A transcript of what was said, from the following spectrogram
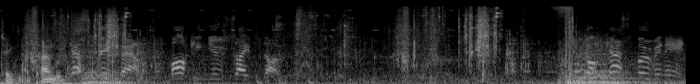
Take my time with Gas is inbound. Marking new safe zone. Got gas moving in.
